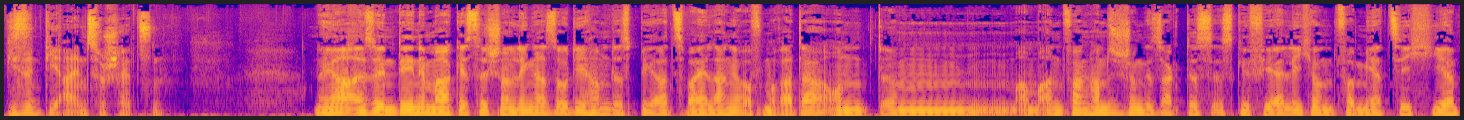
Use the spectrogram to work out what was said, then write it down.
Wie sind die einzuschätzen? Naja, also in Dänemark ist es schon länger so, die haben das BA2 lange auf dem Radar und ähm, am Anfang haben sie schon gesagt, das ist gefährlich und vermehrt sich hier.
